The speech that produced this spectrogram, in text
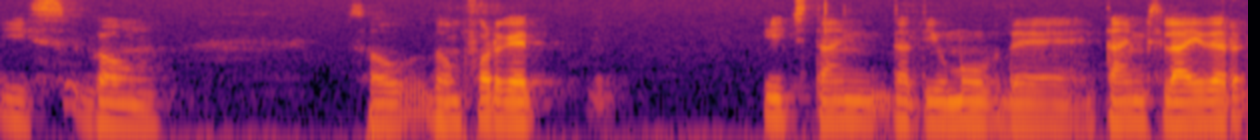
is gone so don't forget each time that you move the time slider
